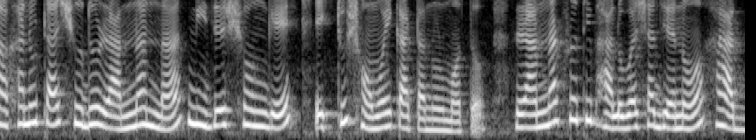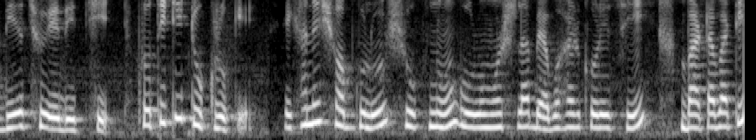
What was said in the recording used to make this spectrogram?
মাখানোটা শুধু রান্নার না, নিজের সঙ্গে একটু সময় কাটানোর মতো। রান্নার প্রতি ভালোবাসা যেন হাত দিয়ে ছুঁয়ে দিচ্ছি প্রতিটি টুকরোকে। এখানে সবগুলো শুকনো গুঁড়ো মশলা ব্যবহার করেছি, বাটাবাটি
